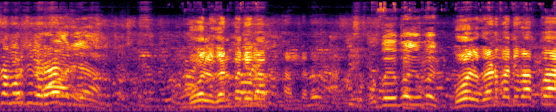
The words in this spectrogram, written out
समोरची धरा. बोल गणपती बाप्पा. थांब जरा. बोल गणपती बाप्पा.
